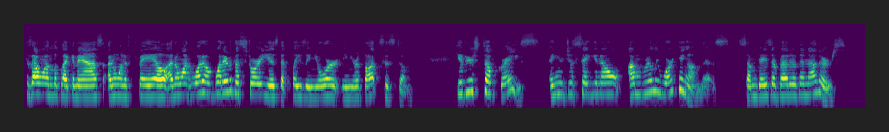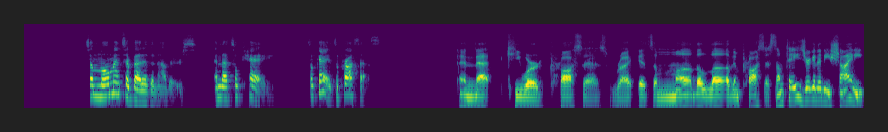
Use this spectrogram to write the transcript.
because I don't want to look like an ass. I don't want to fail. I don't want what, whatever the story is that plays in your, in your thought system. Give yourself grace and you just say, you know, I'm really working on this. Some days are better than others. Some moments are better than others, and that's okay. It's okay. It's a process. And that keyword process, right? It's a mother loving process. Some days you're gonna be shiny,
